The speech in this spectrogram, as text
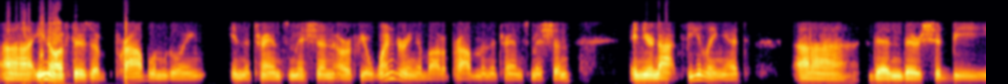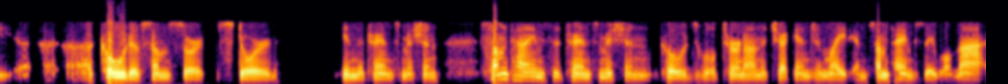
uh, you know if there's a problem going in the transmission or if you're wondering about a problem in the transmission and you're not feeling it, uh, then there should be a, a code of some sort stored in the transmission. Sometimes the transmission codes will turn on the check engine light, and sometimes they will not,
